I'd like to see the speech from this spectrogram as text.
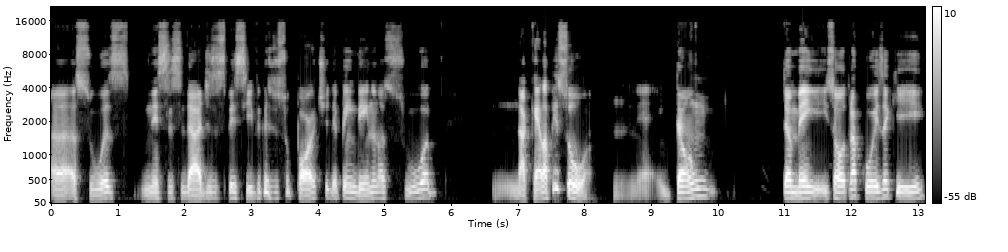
uh, as suas necessidades específicas de suporte dependendo da sua naquela pessoa. Né. Então, também isso é outra coisa que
